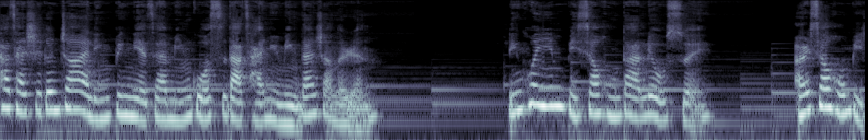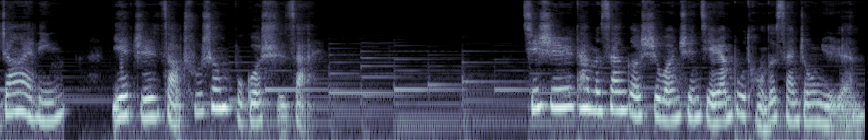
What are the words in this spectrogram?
她才是跟张爱玲并列在民国四大才女名单上的人。林徽因比萧红大六岁，而萧红比张爱玲也只早出生不过十载。其实她们三个是完全截然不同的三种女人。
